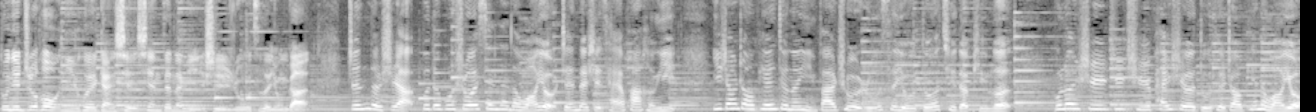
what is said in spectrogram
多年之后你会感谢现在的你是如此的勇敢。真的是啊，不得不说，现在的网友真的是才华横溢，一张照片就能引发出如此有多趣的评论。不论是支持拍摄独特照片的网友，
